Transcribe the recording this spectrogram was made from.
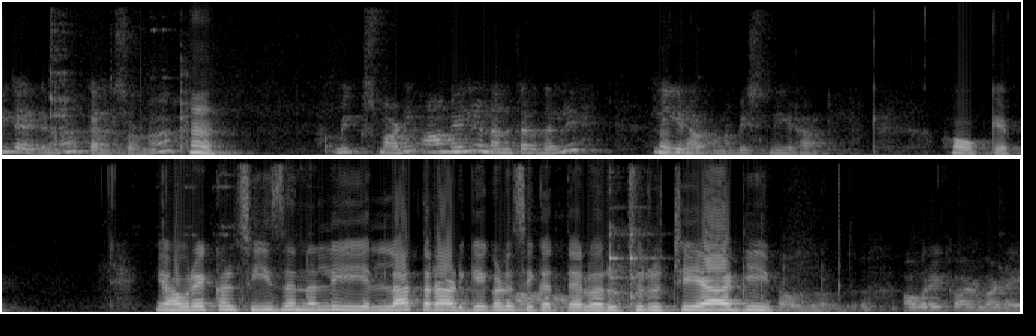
ಈಗ ಇದನ್ನ ಕಲಸೋಣ. ಮಿಕ್ಸ್ ಮಾಡಿ ಆಮೇಲೆ ನಂತರದಲ್ಲಿ ನೀರು ಹಾಕೋಣ ಬಿಸಿ ನೀರು ಹಾಕಿ. ಓಕೆ ಅವರೆಕಾಳು ಸೀಸನಲ್ಲಿ ಎಲ್ಲ ಥರ ಅಡುಗೆಗಳು ಸಿಗತ್ತೆ ಅಲ್ವಾ? ರುಚಿ ರುಚಿಯಾಗಿ. ಹೌದು ಹೌದು. ಅವರೆಕಾಳು ವಡೆ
